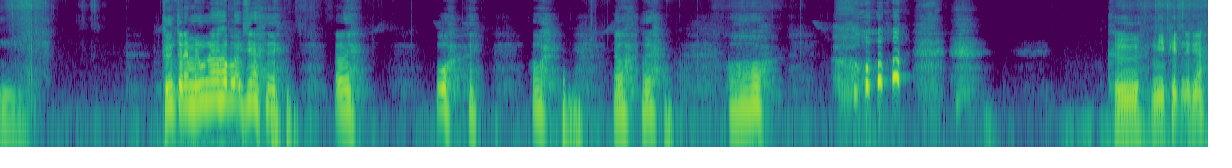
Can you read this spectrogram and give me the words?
อืมถึงตอนไหนไม่รู้นะครับพี่นะเอาไปโอ้ย โอ้ยเดี๋ยวเดี๋ยวโอ้คือมีพิษนะพี่นะ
